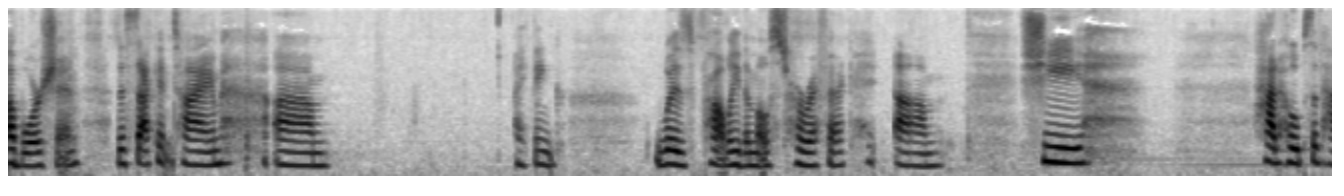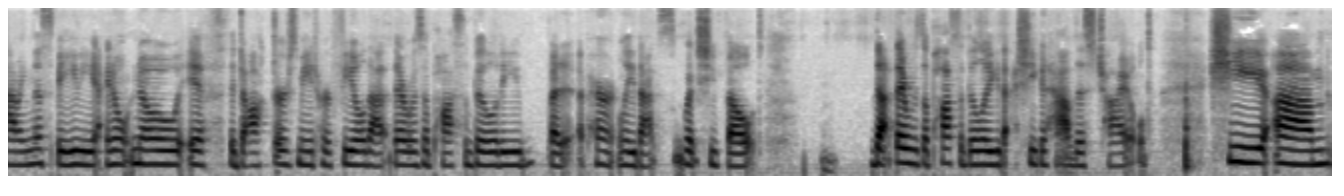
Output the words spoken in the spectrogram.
abortion. The second time, um, I think, was probably the most horrific. Um, she had hopes of having this baby. I don't know if the doctors made her feel that there was a possibility, but apparently that's what she felt that there was a possibility that she could have this child. She um,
